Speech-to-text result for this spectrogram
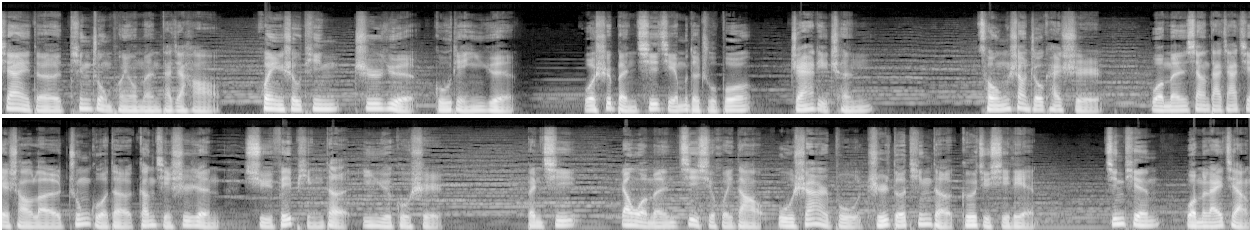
亲爱的听众朋友们，大家好，欢迎收听知乐古典音乐，我是本期节目的主播 Jelly 陈。从上周开始，我们向大家介绍了中国的钢琴诗人许飞平的音乐故事。本期，让我们继续回到五十二部值得听的歌剧系列。今天我们来讲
